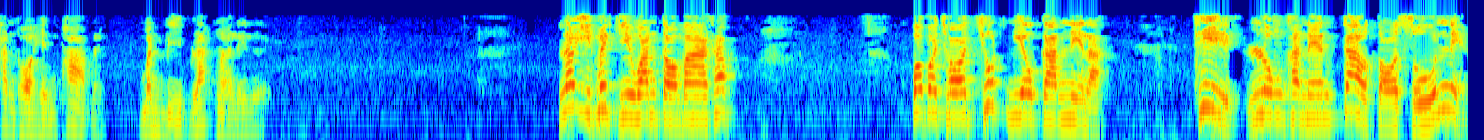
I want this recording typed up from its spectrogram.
ท่านพอเห็นภาพเลยมันบีบลักมาเรื่อยๆ แล้วอีกไม่กี่วันต่อมาครับปปชชุดเดียวกันนี่แหละที่ลงคะแนนเก้าต่อศูนย์เนี่ย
